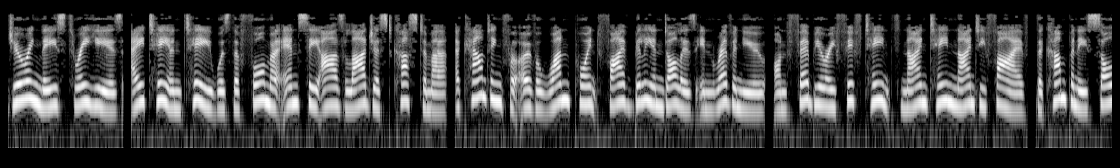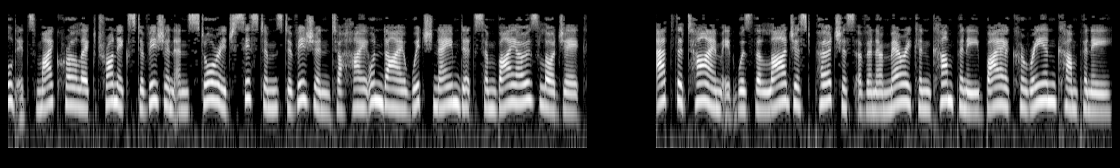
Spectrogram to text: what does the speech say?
During these three years, AT&T was the former NCR's largest customer, accounting for over $1.5 billion in revenue. On February 15, 1995, the company sold its microelectronics division and storage systems division to Hyundai which named it Symbios Logic. At the time it was the largest purchase of an American company by a Korean company.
